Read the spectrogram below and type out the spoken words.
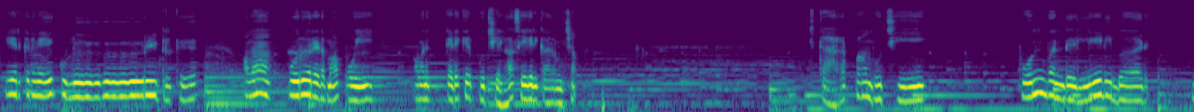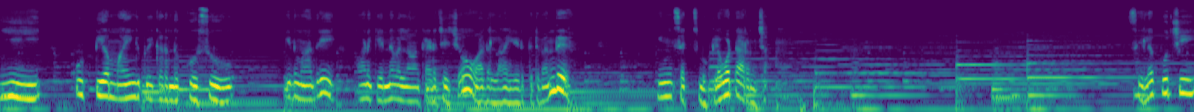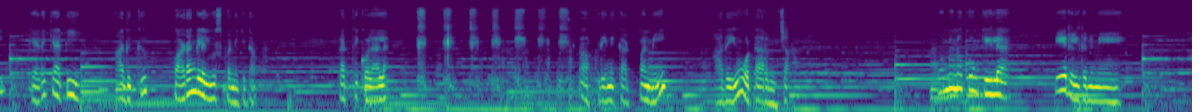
ஏற்கனவே குளிரிட்டு இருக்கு. அவன் ஒரு ஒரு இடமா போய் அவனுக்கு கிடைக்கிற பூச்சியெல்லாம் சேகரிக்க ஆரம்பிச்சான். கரப்பாம்பூச்சி பொன்வண்டு லேடி பேர்டு ஈ குட்டியாக மயங்கி போய் கிடந்த கொசு இது மாதிரி அவனுக்கு என்னவெல்லாம் கிடைச்சிச்சோ அதெல்லாம் எடுத்துட்டு வந்து இன்செக்ட்ஸ் புக்கில் ஒட்ட ஆரம்பிச்சான். சில பூச்சி கிடைக்காட்டி அதுக்கு படங்களை யூஸ் பண்ணிக்கிட்டான். கத்திரிக்கோளால் அப்படின்னு கட் பண்ணி அதையும் ஒட்ட ஆரம்பிச்சான். ஒன்றுக்கும் கீழே பேர் எழுதணுமே.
